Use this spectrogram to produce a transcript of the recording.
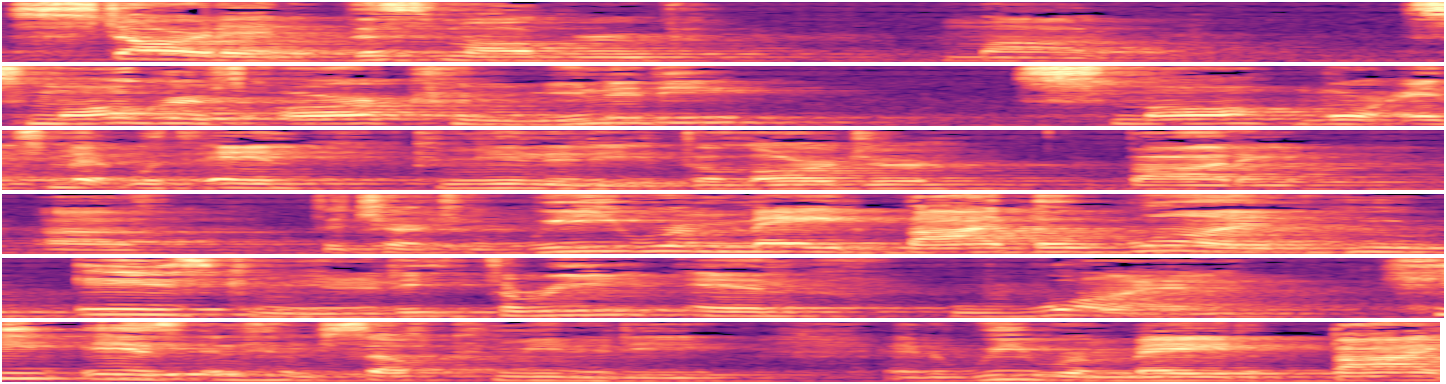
started the small group model. Small groups are community, small, more intimate within community, the larger body of the church. We were made by the one who is community, three in one. He is in himself community, and we were made by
